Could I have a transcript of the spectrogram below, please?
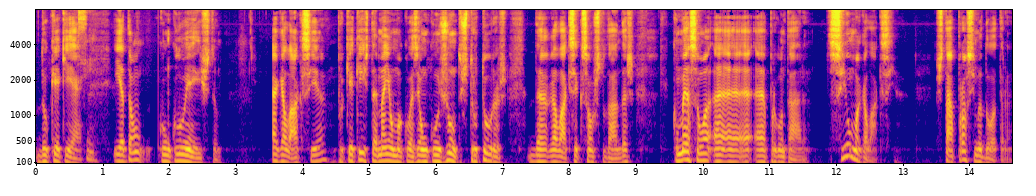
do que é que é. Sim. E então concluem isto. A galáxia, porque aqui também é uma coisa, é um conjunto de estruturas da galáxia que são estudadas, começam a, a, a perguntar se uma galáxia está próxima de outra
